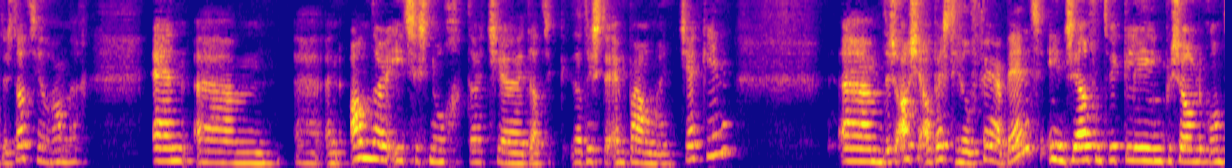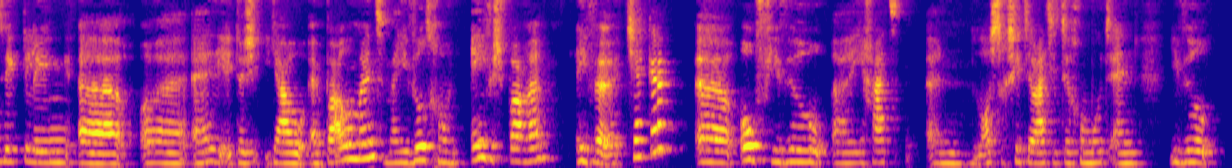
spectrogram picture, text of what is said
dus dat is heel handig. En uh, een ander iets is nog dat je, dat, dat is de empowerment check-in. Um, dus als je al best heel ver bent in zelfontwikkeling, persoonlijke ontwikkeling, uh, uh, dus jouw empowerment, maar je wilt gewoon even sparren, even checken. of je wil, je gaat een lastige situatie tegemoet en je wil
